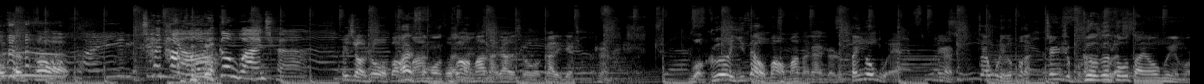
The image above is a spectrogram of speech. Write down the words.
我害怕。揣他裤兜里更不安全。所以小时候我爸我妈我爸我妈打架的时候，我干了一件什么事儿？我哥一在我爸我妈打架的时候，就胆小鬼，但是在屋里都不敢，真是不敢。哥哥都胆小鬼吗？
